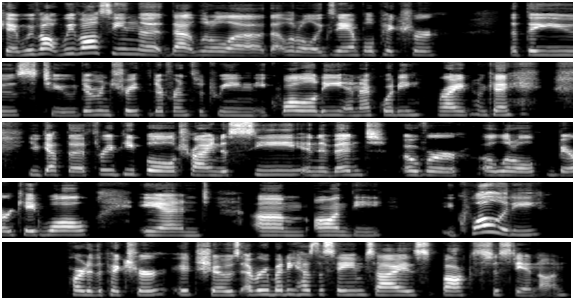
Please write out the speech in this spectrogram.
Okay, we've all we've all seen the that little uh that little example picture that they use to demonstrate the difference between equality and equity, right? Okay. You got the three people trying to see an event over a little barricade wall and um on the equality part of the picture, it shows everybody has the same size box to stand on,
